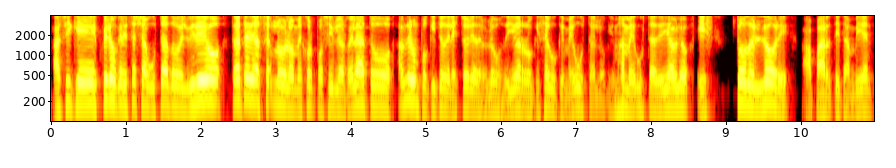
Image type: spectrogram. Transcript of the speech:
Así que espero que les haya gustado el video. Traté de hacerlo lo mejor posible el relato. Hablar un poquito de la historia de los Lobos de Hierro, que es algo que me gusta. Lo que más me gusta de Diablo es todo el lore, aparte también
